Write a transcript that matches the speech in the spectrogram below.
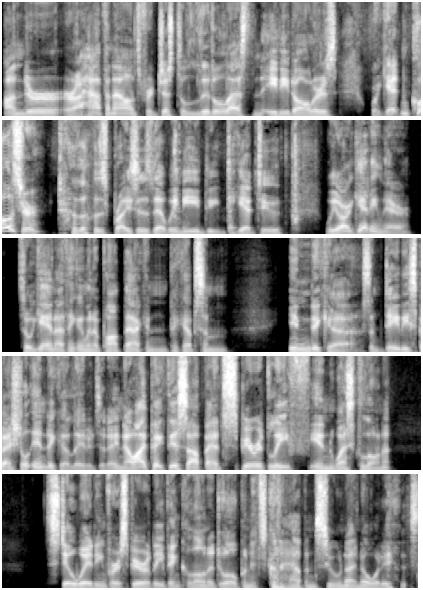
Under or a half an ounce for just a little less than $80. We're getting closer to those prices that we need to, to get to. We are getting there. So again, I think I'm going to pop back and pick up some indica, some daily special indica later today. Now, I picked this up at Spirit Leaf in West Kelowna. Still waiting for a Spirit Leaf in Kelowna to open. It's going to happen soon. I know it is.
